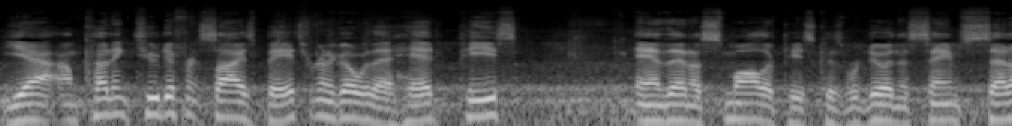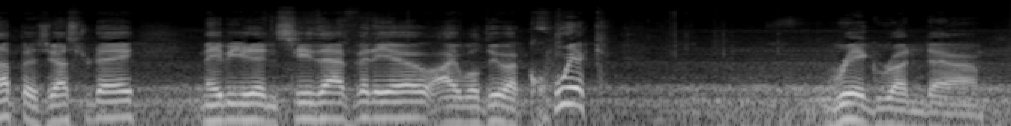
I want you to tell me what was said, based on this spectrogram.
yeah, I'm cutting two different size baits. We're gonna go with a head piece and then a smaller piece because we're doing the same setup as yesterday. Maybe you didn't see that video. I will do a quick rig rundown.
